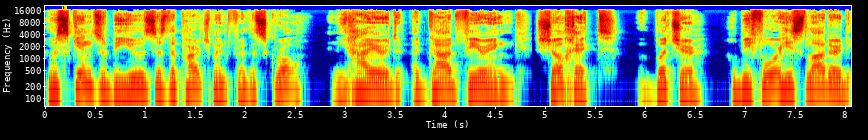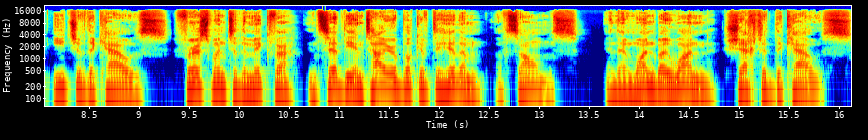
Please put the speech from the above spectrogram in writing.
whose skins would be used as the parchment for the scroll. And he hired a God fearing shochet, a butcher, who before he slaughtered each of the cows, first went to the mikveh and said the entire book of Tehillim, of Psalms, and then one by one shechted the cows.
